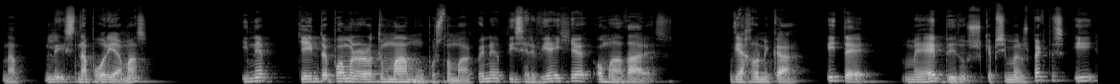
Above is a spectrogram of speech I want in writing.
να, στην απορία μας είναι και είναι το επόμενο ερώτημά μου προς τον Μάρκο είναι ότι η Σερβία είχε ομαδάρες διαχρονικά. Είτε με έμπειρους και ψημένους παίκτες ή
